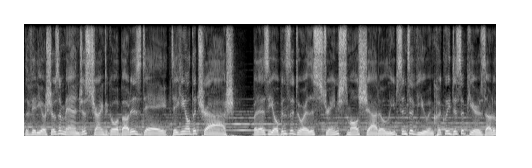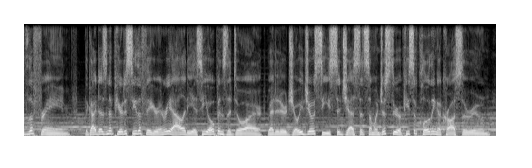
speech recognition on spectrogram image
The video shows a man just trying to go about his day, taking out the trash, but as he opens the door, this strange small shadow leaps into view and quickly disappears out of the frame. The guy doesn't appear to see the figure in reality as he opens the door. Redditor Joey Josie suggests that someone just threw a piece of clothing across the room.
